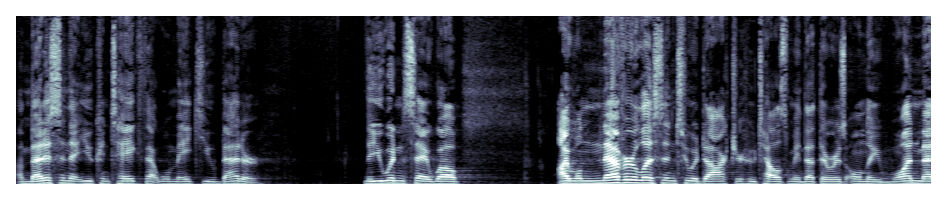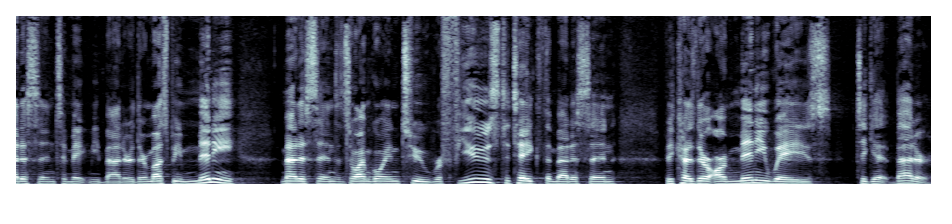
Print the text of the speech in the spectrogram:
a medicine that you can take that will make you better. That you wouldn't say, well, I will never listen to a doctor who tells me that there is only one medicine to make me better. There must be many medicines, and so I'm going to refuse to take the medicine because there are many ways to get better.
